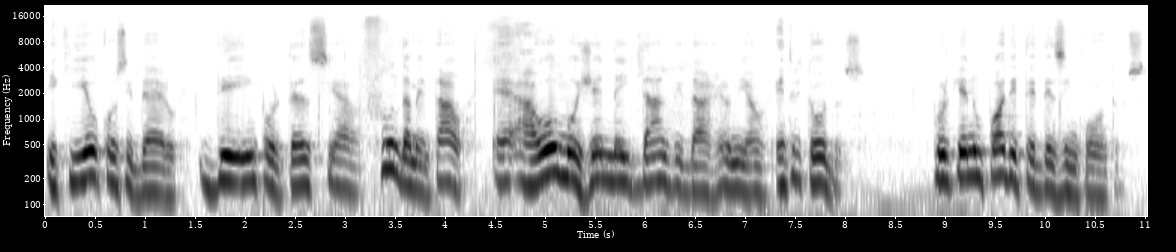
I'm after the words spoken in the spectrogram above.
e que eu considero de importância fundamental é a homogeneidade da reunião entre todos. Porque não pode ter desencontros.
